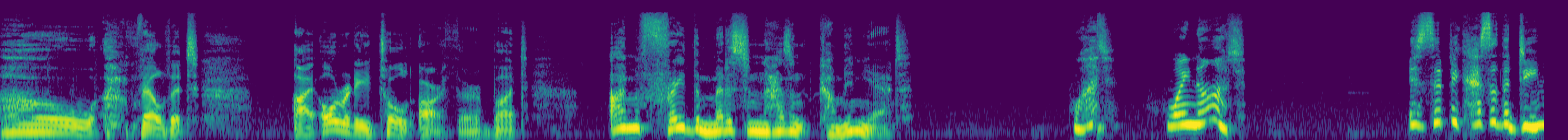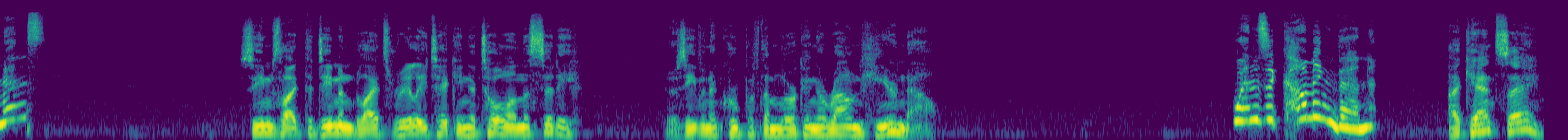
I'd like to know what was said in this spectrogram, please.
Oh, Velvet. I already told Arthur, but I'm afraid the medicine hasn't come in yet. What? Why not? Is it because of the demons? Seems like the demon blight's really taking a toll on the city. There's even a group of them lurking around here now. When's it coming then? I can't say.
